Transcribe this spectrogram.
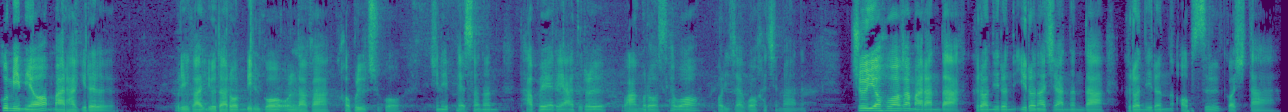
꾸미며 말하기를 우리가 유다로 밀고 올라가 겁을 주고 진입해서는 다브엘의 아들을 왕으로 세워 버리자고 하지만 주 여호와가 말한다. 그런 일은 일어나지 않는다. 그런 일은 없을 것이다.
